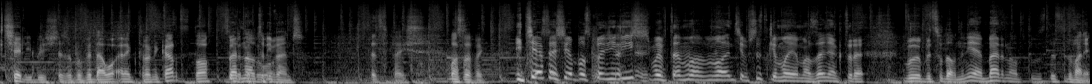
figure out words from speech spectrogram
chcielibyście, żeby wydało Electronic Arts, to Burnout? Revenge. Dead Space. Mass Effect. I cieszę się, bo spełniliśmy w tym momencie wszystkie moje marzenia, które byłyby cudowne. Nie, Burnout zdecydowanie.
